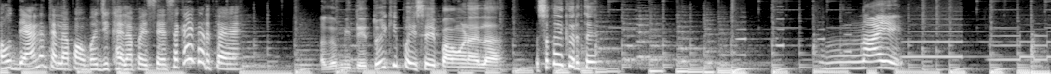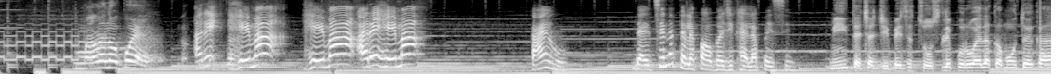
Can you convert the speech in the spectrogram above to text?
अहो द्या ना त्याला पावभाजी खायला पैसे. असं काय करताय? अगं मी देतोय की पैसे पाव आणायला? असं काय करते नाही. मला नकोय. अरे हेमा हेमा अरे हेमा. काय हो? द्यायचे ना त्याला पावभाजी खायला पैसे. मी त्याच्या जिभेचे चोचले पुरवायला कमवतोय का?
